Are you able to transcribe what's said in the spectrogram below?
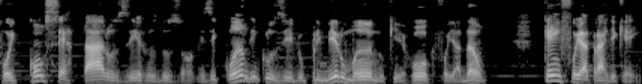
foi consertar os erros dos homens. E quando, inclusive, o primeiro humano que errou, que foi Adão, quem foi atrás de quem?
